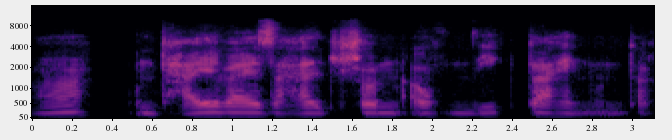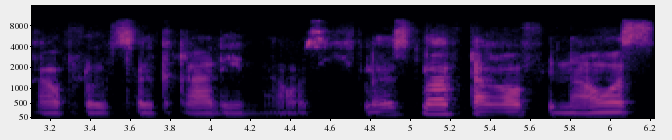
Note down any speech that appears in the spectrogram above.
Ne? Und teilweise halt schon auf dem Weg dahin. Und darauf läuft es halt gerade hinaus. Es läuft darauf hinaus,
